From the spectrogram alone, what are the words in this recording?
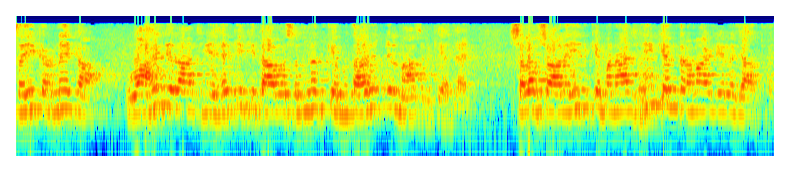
صحیح کرنے کا واحد علاج یہ ہے کہ کتاب و سنت کے مطابق علم حاصل کیا جائے۔ سلب صالحین کے مناج ہی کے اندر ہمارے لیے نجات ہے۔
